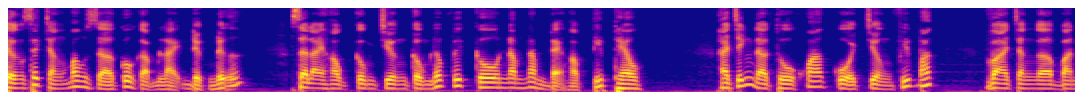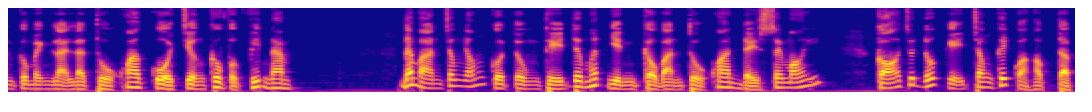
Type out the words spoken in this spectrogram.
Tưởng sẽ chẳng bao giờ cô gặp lại được nữa. Giờ lại học cùng trường cùng lớp với cô 5 năm đại học tiếp theo. Hà chính là thủ khoa của trường phía Bắc và chẳng ngờ bạn của mình lại là thủ khoa của trường khu vực phía Nam. Đám bạn trong nhóm của Tùng thì đưa mắt nhìn cậu bạn thủ khoa đầy xoay mói. Có chút đố kỵ trong kết quả học tập,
